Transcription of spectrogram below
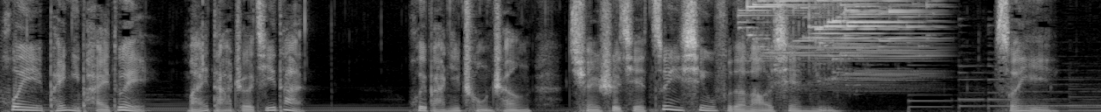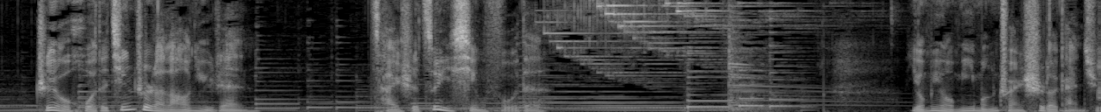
会陪你排队买打折鸡蛋，会把你宠成全世界最幸福的老仙女。所以，只有活得精致的老女人。才是最幸福的。有没有咪蒙转世的感觉？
